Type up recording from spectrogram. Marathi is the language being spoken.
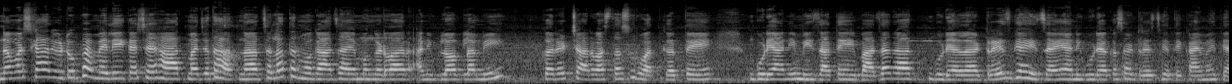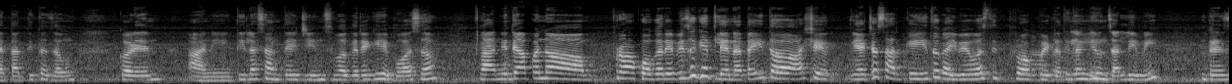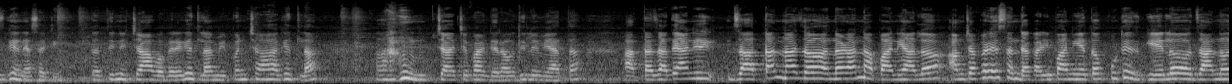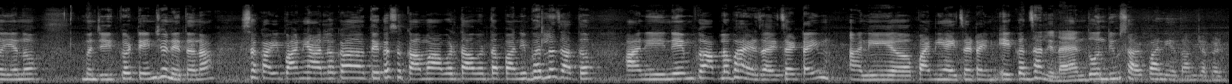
नमस्कार यूट्यूब फॅमिली कसे आहात? माझ्यात आहात ना? चला तर मग आज आहे मंगळवार आणि ब्लॉगला मी करेक्ट चार वाजता सुरुवात करते. गुड्या आणि मी जाते बाजारात. गुड्याला ड्रेस घ्यायचा आहे आणि गुड्या कसा ड्रेस घेते काय माहिती आता तिथं जाऊन कळेल. आणि तिला सांगते जीन्स वगैरे घे बो असं. आणि ते आपण फ्रॉक वगैरे बी जर घेतले ना तर इथं असे याच्यासारखे इथं काही व्यवस्थित फ्रॉक भेटत तिला घेऊन चालली मी ड्रेस घेण्यासाठी. तर तिने चहा वगैरे घेतला मी पण चहा घेतला. चहाचे भांडे राहू दिले मी आता. आता जाते आणि जाताना ज नळांना पाणी आलं. आमच्याकडे संध्याकाळी पाणी येतं. कुठे गेलं जाणं येणं म्हणजे इतकं टेन्शन येतं ना. सकाळी पाणी आलं का ते कसं कामं आवडता आवडता पाणी भरलं जातं. आणि नेमकं आपलं बाहेर जायचा टाईम आणि पाणी यायचा टाईम एकच झालेला आहे. आणि दोन दिवसाळ पाणी येतं आमच्याकडे.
